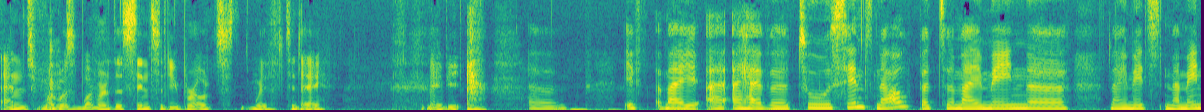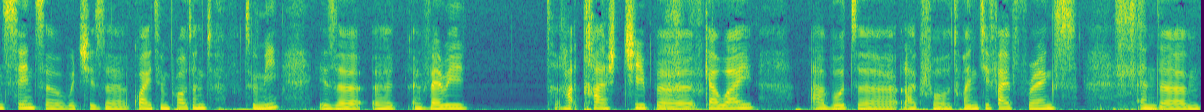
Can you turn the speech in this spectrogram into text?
And what was what were the synths that you brought with today? Maybe. Um, if my I, I have uh, two synths now, but uh, my main uh, my main my main synth, uh, which is uh, quite important to me, is a a, a very tra- trash cheap uh, Kawai. I bought uh, like for twenty five francs, and. Um,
